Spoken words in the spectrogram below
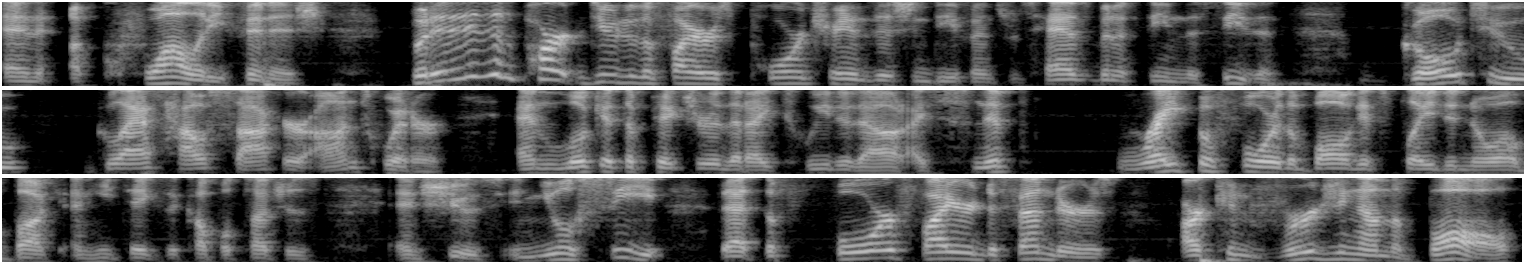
and a quality finish, but it is in part due to the Fire's poor transition defense, which has been a theme this season. Go to Glass House Soccer on Twitter and look at the picture that I tweeted out. I snipped right before the ball gets played to Noel Buck and he takes a couple touches and shoots. And you'll see that the four Fire defenders are converging on the ball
